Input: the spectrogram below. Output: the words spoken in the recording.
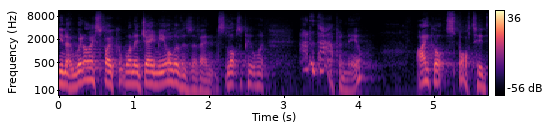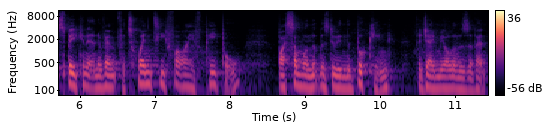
You know, when I spoke at one of Jamie Oliver's events, lots of people went, How did that happen, Neil? I got spotted speaking at an event for 25 people by someone that was doing the booking for Jamie Oliver's event.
